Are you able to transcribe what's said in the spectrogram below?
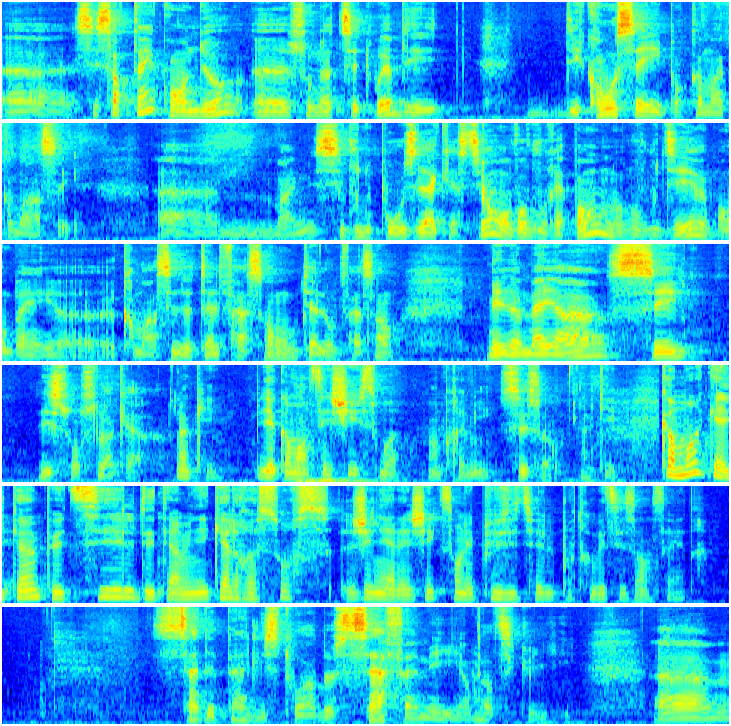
Euh, c'est certain qu'on a sur notre site web des, des conseils pour comment commencer. Euh, même si vous nous posez la question, on va vous répondre, on va vous dire, bon ben, euh, commencez de telle façon ou telle autre façon. Mais le meilleur, c'est les sources locales. OK. Puis de commencer chez soi en premier. C'est ça. OK. Comment quelqu'un peut-il déterminer quelles ressources généalogiques sont les plus utiles pour trouver ses ancêtres? Ça dépend de l'histoire de sa famille en particulier. Euh,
